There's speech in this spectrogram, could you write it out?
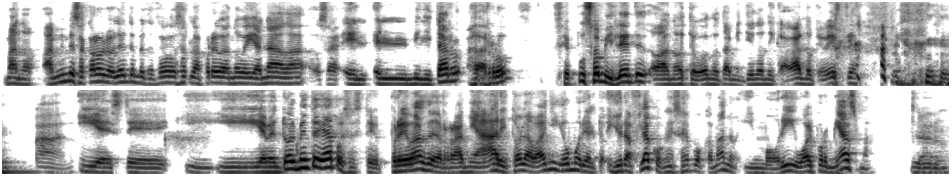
Mano, a mí me sacaron los lentes, me trataron de hacer la prueba, no veía nada, o sea, el, el militar agarró, se puso mis lentes, ah, no, este weón no está mintiendo ni cagando, qué bestia. Ah, Y este, y, y eventualmente ya, pues, este, pruebas de ranear y toda la vaina, y yo morí al Y yo era flaco en esa época, mano, y morí igual por mi asma. Claro.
